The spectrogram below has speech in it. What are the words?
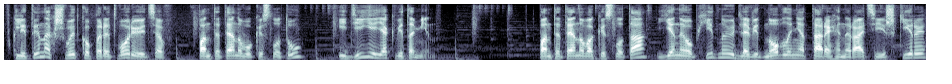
в клітинах швидко перетворюється в пантетенову кислоту і діє як вітамін. Пантетенова кислота є необхідною для відновлення та регенерації шкіри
